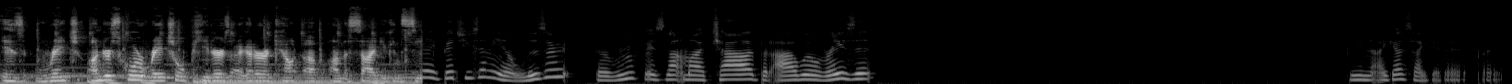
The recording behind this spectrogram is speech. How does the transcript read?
is Rach underscore Rachel Peters. I got her account up on the side. You can see. Like, bitch, you sent me a lizard? The roof is not my child, but I will raise it. Mean, I guess I get it, but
